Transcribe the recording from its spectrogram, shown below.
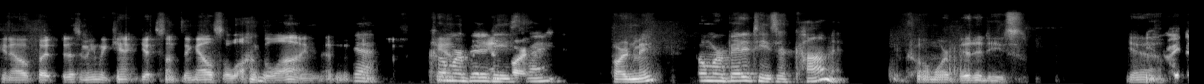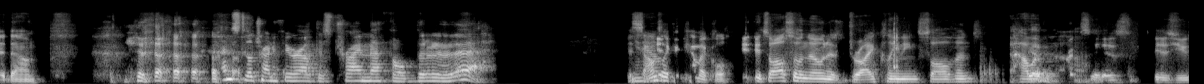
you know. But it doesn't mean we can't get something else along the line. And yeah, comorbidities, and right? Pardon me? Comorbidities are common. Comorbidities. He's Yeah. writing it down. I'm still trying to figure out this trimethyl. Blah, blah, blah. It You sounds know- like a chemical. It's also known as dry cleaning solvent. How it works is, is you,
